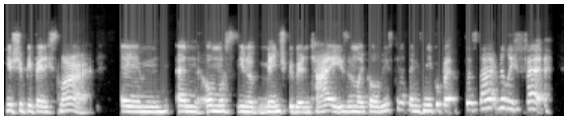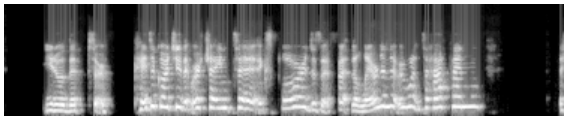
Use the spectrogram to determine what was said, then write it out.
you should be very smart. Um, and almost, you know, men should be wearing ties and like all these kind of things. And you go, but does that really fit, you know, the sort of pedagogy that we're trying to explore? Does it fit the learning that we want to happen?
